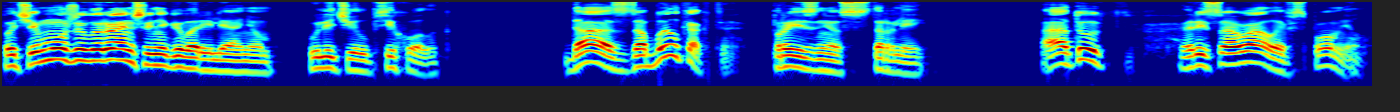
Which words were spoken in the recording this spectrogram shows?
«Почему же вы раньше не говорили о нем?» — уличил психолог. «Да, забыл как-то», — произнес Старлей. «А тут рисовал и вспомнил».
